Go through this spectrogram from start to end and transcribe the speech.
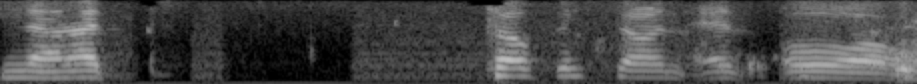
not focus on at all.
